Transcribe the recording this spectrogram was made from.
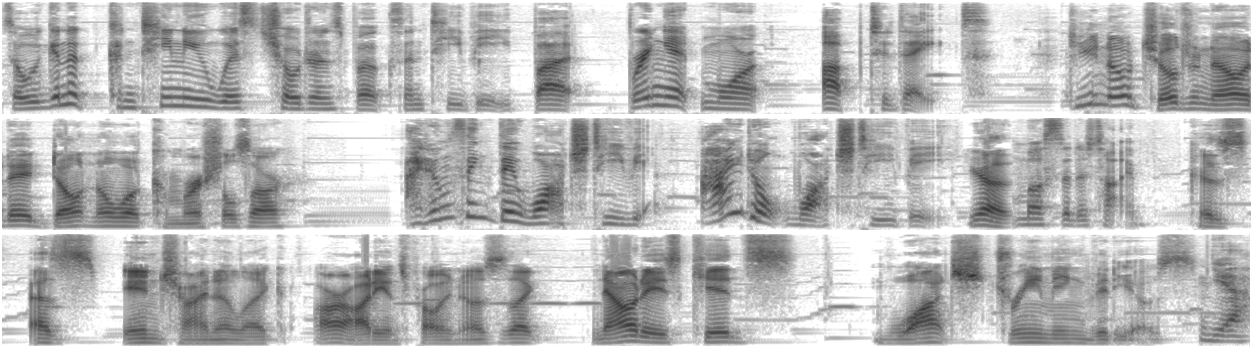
So we're going to continue with children's books and TV, but bring it more up to date. Do you know children nowadays don't know what commercials are? I don't think they watch TV. I don't watch TV. Yeah. Most of the time. Because as in China, like our audience probably knows, like nowadays kids watch streaming videos. Yeah.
